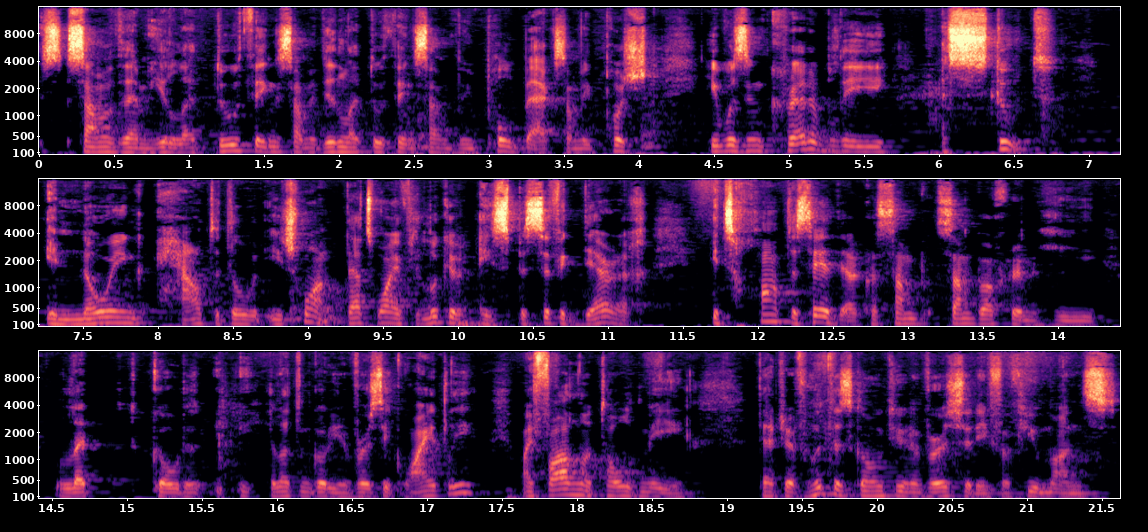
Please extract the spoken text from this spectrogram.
Some of them he let do things, some he didn't let do things, some he pulled back, some he pushed. He was incredibly astute in knowing how to deal with each one. That's why if you look at a specific derech, it's hard to say there because some some Bachrim he let go to he let them go to university quietly. My father told me that if is going to university for a few months,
